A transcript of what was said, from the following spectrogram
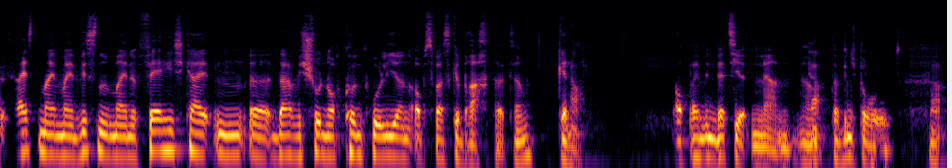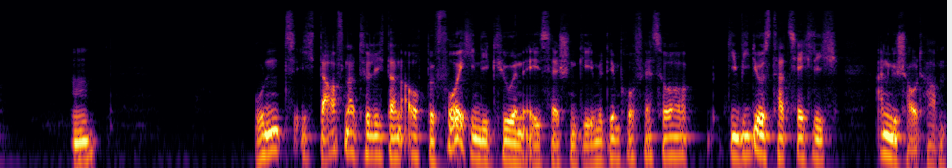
Das heißt, mein, mein Wissen und meine Fähigkeiten äh, darf ich schon noch kontrollieren, ob es was gebracht hat. Ja? Genau. Auch beim invertierten Lernen. Ja, ja. Da bin ich beruhigt. Ja. Hm. Und ich darf natürlich dann auch, bevor ich in die QA-Session gehe mit dem Professor, die Videos tatsächlich angeschaut haben.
